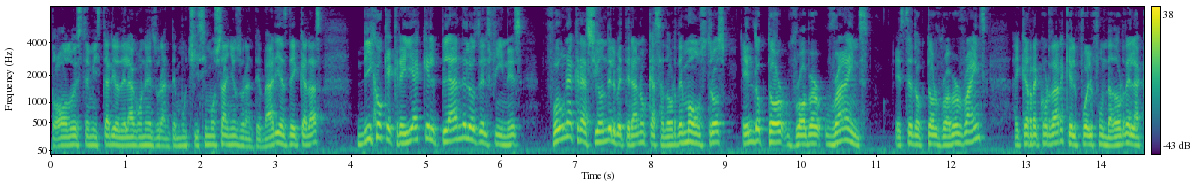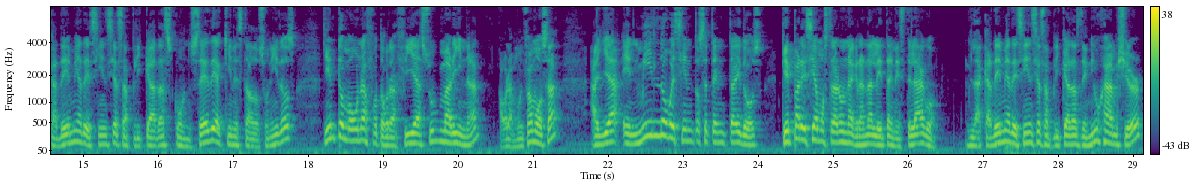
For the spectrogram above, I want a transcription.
todo este misterio del lago durante muchísimos años, durante varias décadas, dijo que creía que el plan de los delfines fue una creación del veterano cazador de monstruos, el doctor Robert Rhines. Este doctor Robert Rhines, hay que recordar que él fue el fundador de la Academia de Ciencias Aplicadas con sede aquí en Estados Unidos, quien tomó una fotografía submarina, ahora muy famosa, allá en 1972 que parecía mostrar una gran aleta en este lago. La Academia de Ciencias Aplicadas de New Hampshire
